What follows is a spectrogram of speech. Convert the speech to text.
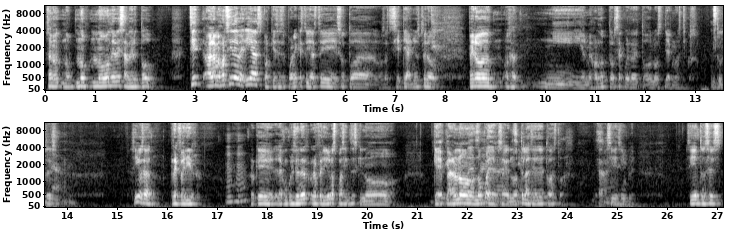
O sea, no, no, no, no debes saber todo. Sí, a lo mejor sí deberías, porque se supone que estudiaste eso toda, o sea, siete años, pero, pero, o sea, ni el mejor doctor se acuerda de todos los diagnósticos. Entonces, No, sí, o sea, referir. Creo que la conclusión es referir a los pacientes que no, que de plano no no, puedes o sea, no te las des de todas, todas. Así de simple. Sí, entonces,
